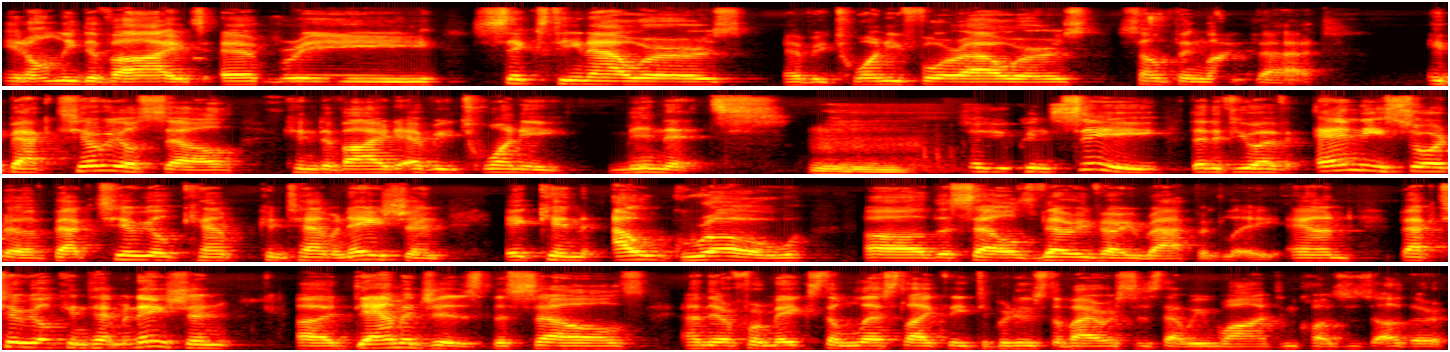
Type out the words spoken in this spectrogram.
it only divides every 16 hours, every 24 hours, something like that. A bacterial cell can divide every 20 minutes. So you can see that if you have any sort of bacterial contamination, it can outgrow uh, the cells very, very rapidly. And bacterial contamination uh, damages the cells and therefore makes them less likely to produce the viruses that we want and causes other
